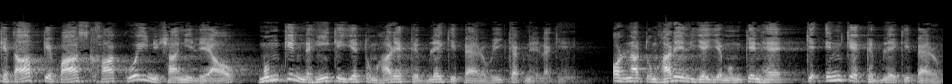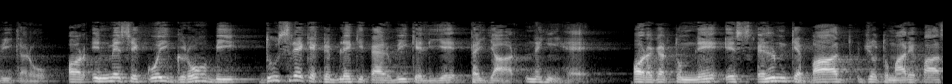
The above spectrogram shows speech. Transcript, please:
کتاب کے پاس خواہ کوئی نشانی لے آؤ، ممکن نہیں کہ یہ تمہارے قبلے کی پیروی کرنے لگیں۔ اور نہ تمہارے لیے یہ ممکن ہے کہ ان کے قبلے کی پیروی کرو، اور ان میں سے کوئی گروہ بھی دوسرے کے قبلے کی پیروی کے لیے تیار نہیں ہے۔ اور اگر تم نے اس علم کے بعد جو تمہارے پاس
